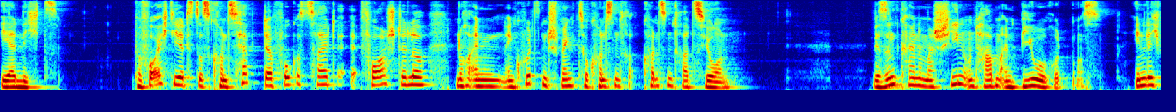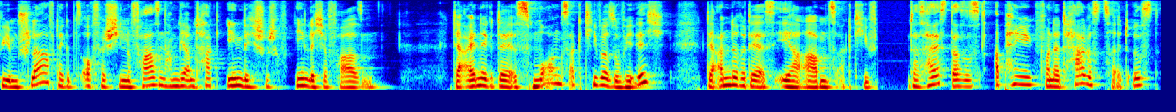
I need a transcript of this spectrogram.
eher nichts. Bevor ich dir jetzt das Konzept der Fokuszeit äh, vorstelle, noch einen, einen kurzen Schwenk zur Konzentra Konzentration. Wir sind keine Maschinen und haben einen Biorhythmus. Ähnlich wie im Schlaf, da gibt es auch verschiedene Phasen, haben wir am Tag ähnliche, ähnliche Phasen. Der eine, der ist morgens aktiver, so wie ich, der andere, der ist eher abends aktiv. Das heißt, dass es abhängig von der Tageszeit ist,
